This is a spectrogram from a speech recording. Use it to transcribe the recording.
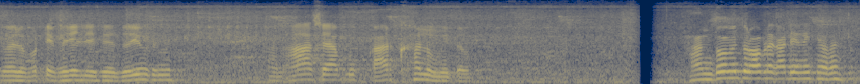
જોઈ લો પટ્ટી ભરેલી છે. જોયું તમે? અને આ છે આપણું કારખાનું, મિત્રો. હા, તો મિત્રો આપણે કાઢી નાખ્યા હવે.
